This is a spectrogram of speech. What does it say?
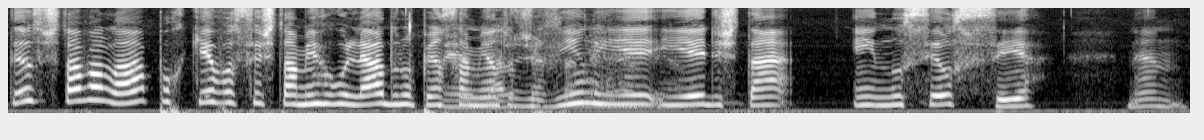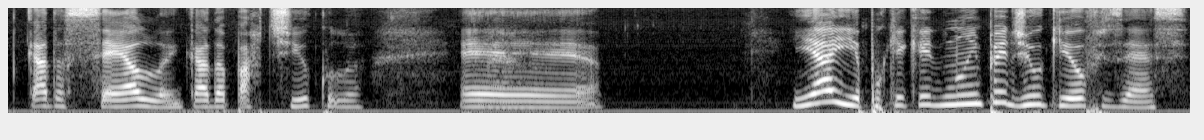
Deus estava lá porque você está mergulhado no pensamento no divino e, pensamento, e Ele está em, no seu ser, né? em cada célula, em cada partícula. É, E aí, por que, que Ele não impediu que eu fizesse?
